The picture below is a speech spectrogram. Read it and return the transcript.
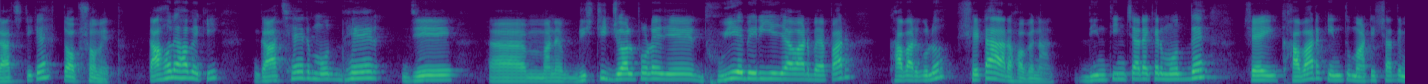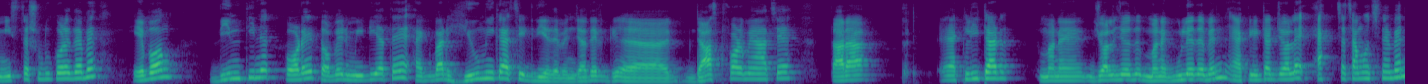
গাছটিকে টব সমেত। তাহলে হবে কি, গাছের মধ্যে যে মানে বৃষ্টির জল পড়ে যে ধুয়ে বেরিয়ে যাওয়ার ব্যাপার খাবারগুলো, সেটা আর হবে না। দিন তিন চারেকের মধ্যে সেই খাবার কিন্তু মাটির সাথে মিশতে শুরু করে দেবে এবং দিন তিনেক পরে টবের মিডিয়াতে একবার হিউমিক অ্যাসিড দিয়ে দেবেন। যাদের ডাস্ট ফর্মে আছে, তারা এক লিটার মানে জলে যদি মানে গুলে দেবেন, এক লিটার জলে এক চা চামচ নেবেন,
